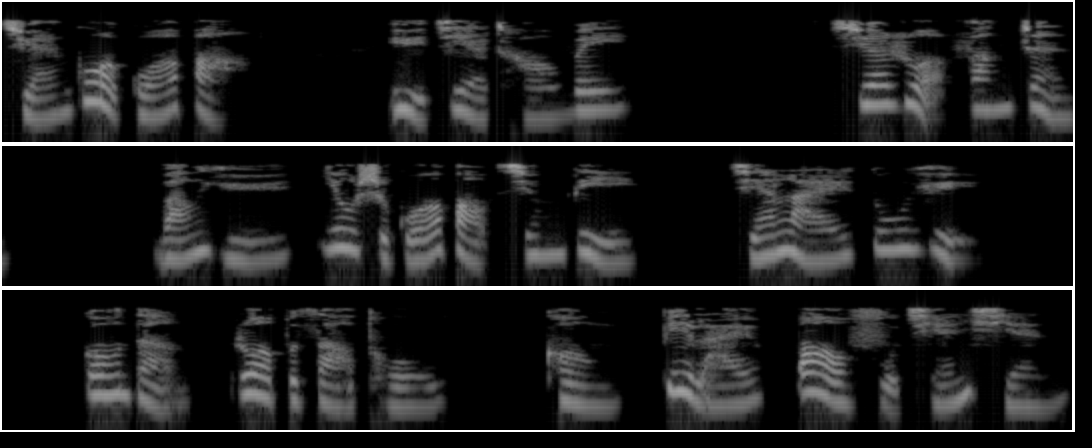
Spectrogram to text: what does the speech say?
全过国宝，欲借朝威，削弱方阵。王瑜又是国宝兄弟，前来都御，公等若不早图，恐必来报复前嫌，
